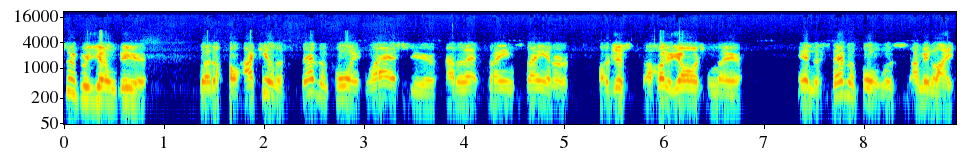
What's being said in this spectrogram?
super young deer. But uh, I killed a seven point last year out of that same stand, or or just a hundred yards from there. And the seven point was, I mean, like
